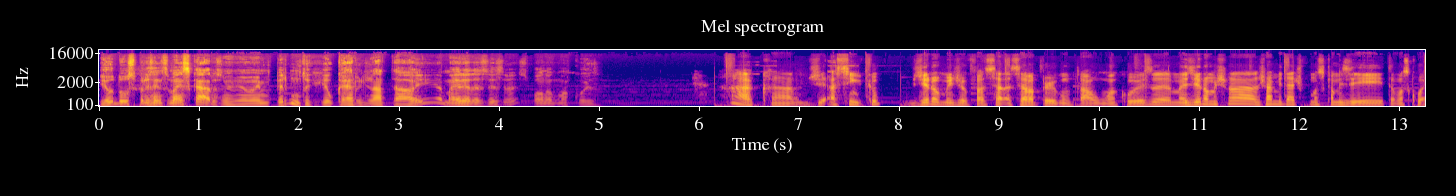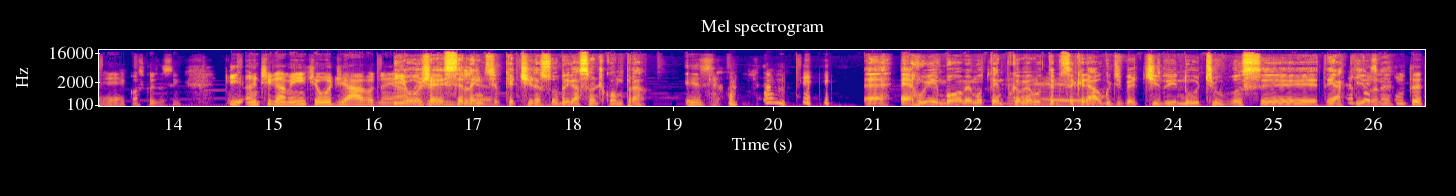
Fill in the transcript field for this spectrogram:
eu dou os presentes mais caros. Minha mãe me pergunta o que eu quero de Natal e a maioria das vezes eu respondo alguma coisa. Ah, cara, assim, que eu geralmente eu faço, se ela, se ela perguntar alguma coisa, mas geralmente ela já me dá, tipo, umas camisetas, umas cuecas, umas coisas assim. Que antigamente eu odiava ganhar. e hoje é excelente, dia- porque tira a sua obrigação de comprar. Exatamente. É, é ruim e bom ao mesmo tempo, porque ao mesmo tempo que você criar algo divertido e inútil, você tem aquilo, Mas, né? puta,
